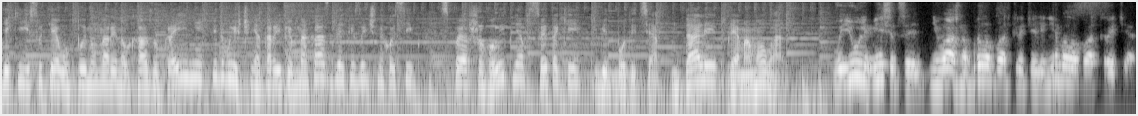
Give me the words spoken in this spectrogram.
який суттєво вплинув на ринок газу в країні, підвищення тарифів на газ для фізичних осіб з 1 липня все таки відбудеться. Далі пряма мова. В июле месяце, неважно, было бы открытие или не было бы открытия,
